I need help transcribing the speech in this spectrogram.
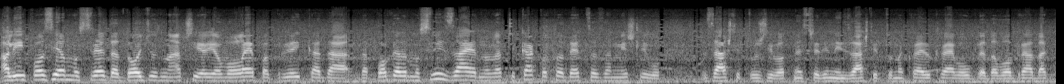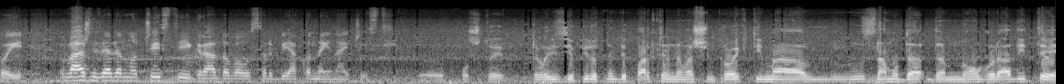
ali ih pozivamo sve da dođu, znači jer je ovo lepa prilika da, da pogledamo svi zajedno, znači kako to deca zamišljuju zaštitu životne sredine i zaštitu na kraju krajeva ugleda ovog grada koji važni jedan od čistijih gradova u Srbiji, ako ne i najčistiji pošto je televizija Pirot negde partner na vašim projektima, znamo da, da mnogo radite, e,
